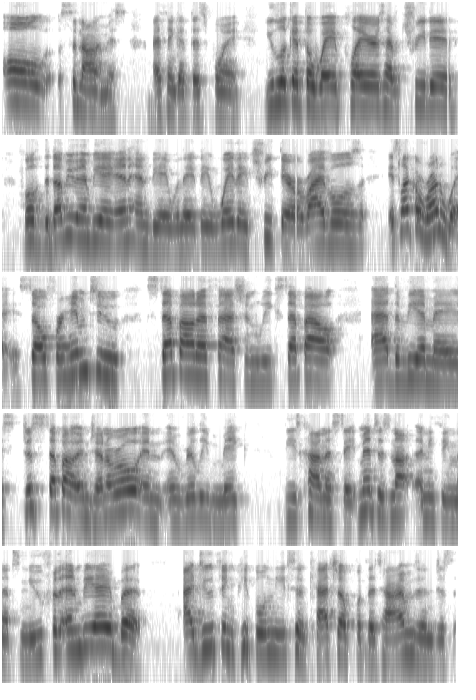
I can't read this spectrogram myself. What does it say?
all synonymous, I think, at this point. You look at the way players have treated both the WNBA and NBA when they the way they treat their rivals, it's like a runway. So for him to step out at Fashion Week, step out at the VMAs, just step out in general and, and really make these kind of statements. It's not anything that's new for the NBA, but I do think people need to catch up with the times and just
